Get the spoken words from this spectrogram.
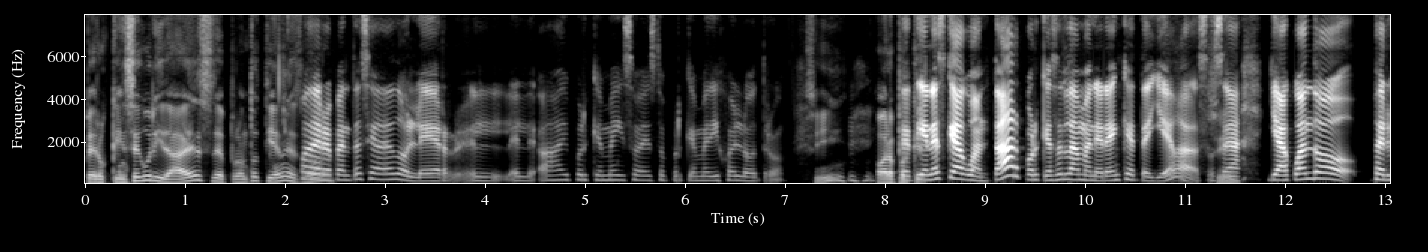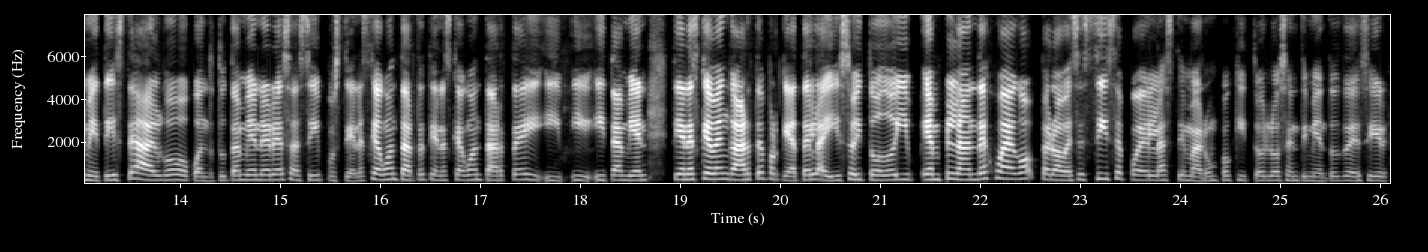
pero qué inseguridades de pronto tienes. O de repente se ha de doler el, ay, ¿por qué me hizo esto? ¿Por qué me dijo el otro? Sí. Ahora, porque... Te tienes que aguantar, porque esa es la manera en que te llevas. O sea, ya cuando permitiste algo o cuando tú también eres así, pues tienes que aguantarte, tienes que aguantarte y, y, y, también tienes que vengarte porque ya te la hizo y todo y en plan de juego, pero a veces sí se puede lastimar un poquito los sentimientos de decir,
